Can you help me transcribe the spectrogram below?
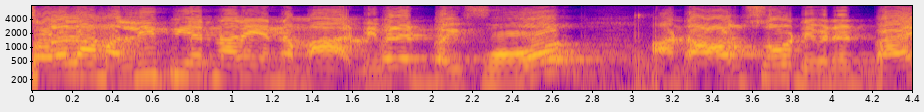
சொல்லலாமா? லீப்பியர்னாலே என்னமா divided by four and also divided by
